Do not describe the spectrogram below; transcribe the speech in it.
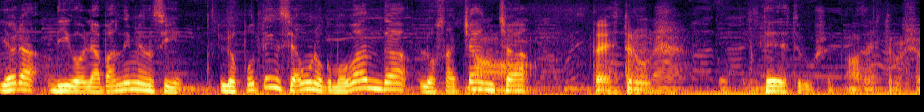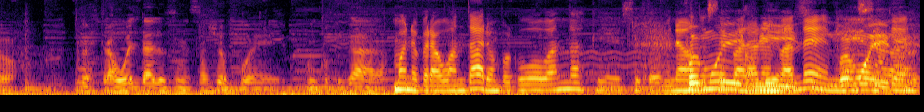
Y ahora, digo, la pandemia en sí, ¿los potencia a uno como banda? ¿Los achancha? te destruye. Te destruye. Nos destruyó. Nuestra vuelta a los ensayos fue muy complicada. Bueno, pero aguantaron, porque hubo bandas que se terminaron de separar en pandemia. fue muy que-.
